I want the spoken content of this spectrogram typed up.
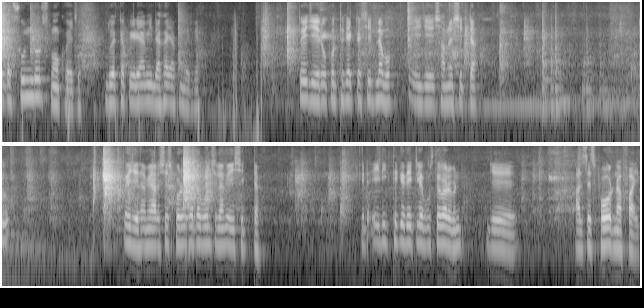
এটা সুন্দর স্মোক হয়েছে। দু একটা পেড়ে আমি দেখাই আপনাদেরকে। তো এই যে এর ওপর থেকে একটা সিট নেব, এই যে সামনের সিটটা তো তো এই যে আমি আর শেষ পরের কথা বলছিলাম, এই সিটটা এটা এই দিক থেকে দেখলে বুঝতে পারবেন যে, আর শেষ ফোর না ফাইভ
